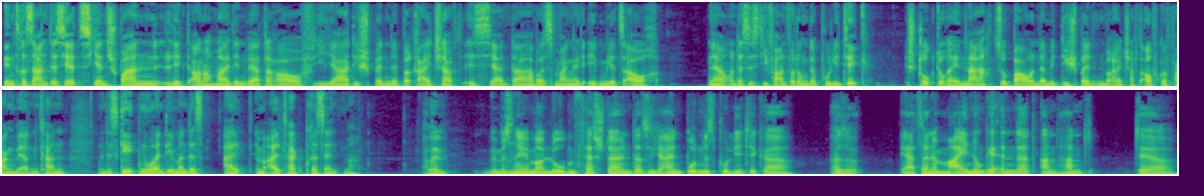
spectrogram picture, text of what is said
Interessant ist jetzt, Jens Spahn legt auch nochmal den Wert darauf, ja, die Spendebereitschaft ist ja da, aber es mangelt eben jetzt auch, ja, und das ist die Verantwortung der Politik, strukturell nachzubauen, damit die Spendenbereitschaft aufgefangen werden kann. Und es geht nur, indem man das alt, im Alltag präsent macht. Aber wir müssen ja mal loben feststellen, dass sich ein Bundespolitiker, also er hat seine Meinung geändert anhand der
